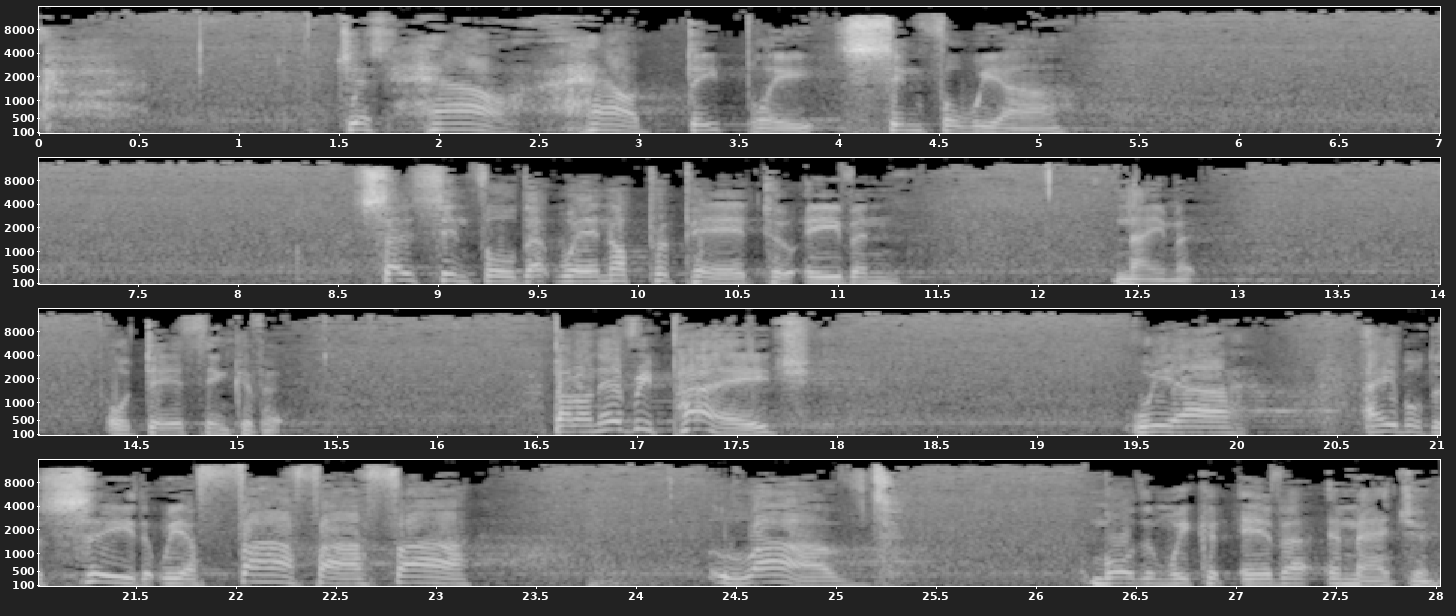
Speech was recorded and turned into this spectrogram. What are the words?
just how, how deeply sinful we are. So sinful that we're not prepared to even name it or dare think of it. But on every page, we are able to see that we are far, far, far loved more than we could ever imagine.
